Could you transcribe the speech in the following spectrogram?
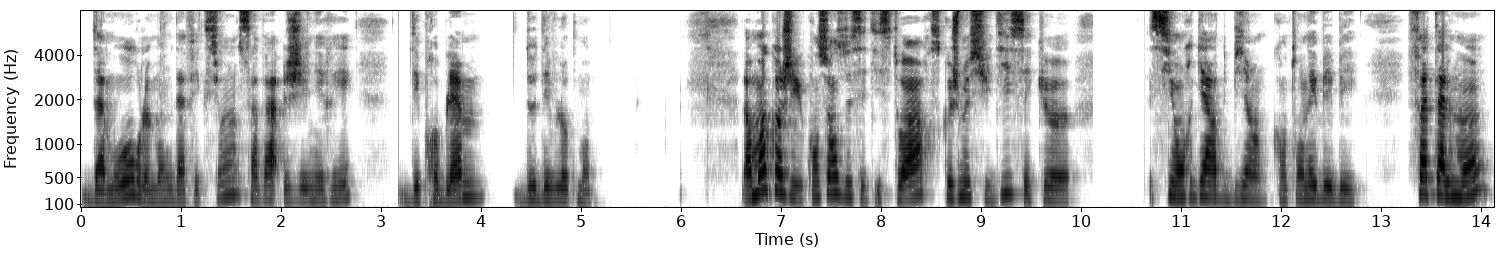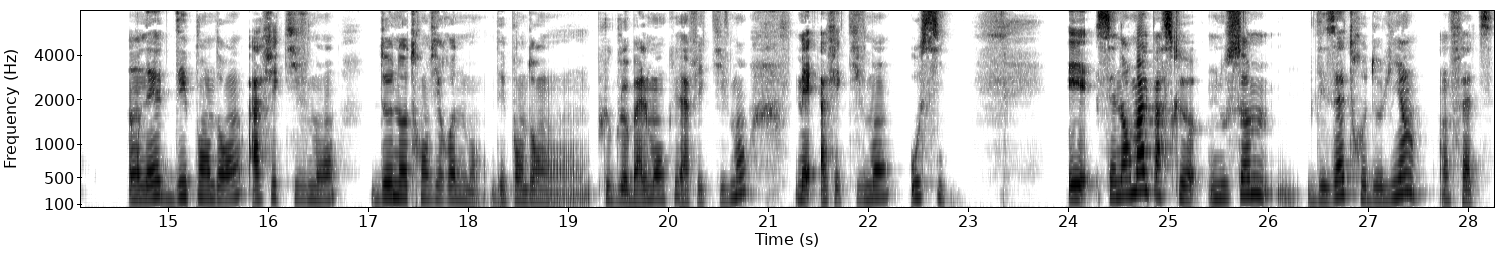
d'amour, le manque d'affection, ça va générer des problèmes de développement. Alors moi, quand j'ai eu conscience de cette histoire, ce que je me suis dit, c'est que si on regarde bien quand on est bébé, fatalement, on est dépendant affectivement de notre environnement, dépendant plus globalement que affectivement, mais affectivement aussi. Et c'est normal parce que nous sommes des êtres de lien, en fait.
